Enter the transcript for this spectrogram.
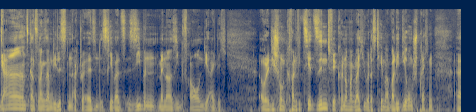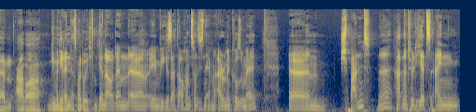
ganz, ganz langsam die Listen. Aktuell sind es jeweils sieben Männer, sieben Frauen, die eigentlich oder die schon qualifiziert sind. Wir können noch mal gleich über das Thema Validierung sprechen. Ähm, aber gehen wir die Rennen erstmal durch. Genau, dann äh, eben wie gesagt auch am 20.11. Ironman Cozumel. Ähm, spannend, ne? hat natürlich jetzt einen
